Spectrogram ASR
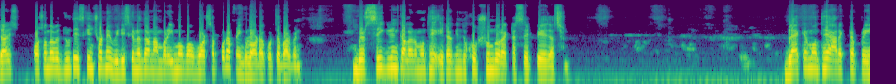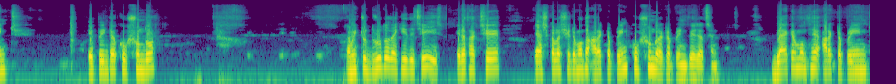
যার পছন্দ হবে, দ্রুত স্ক্রিনশট নিয়ে ভিডিও স্ক্রিনে দেওয়া নাম্বার ইমো বা হোয়াটসঅ্যাপ করে আপনি এগুলো অর্ডার করতে পারবেন। সি গ্রিন কালারের মধ্যে এটা কিন্তু খুব সুন্দর একটা সেট পেয়ে যাচ্ছেন। ব্ল্যাক এর মধ্যে আরেকটা প্রিন্ট এই প্রিন্টটা খুব সুন্দর। আমি একটু দ্রুত দেখিয়ে দিচ্ছি। এটা থাকছে অ্যাশ কালার সেটার মধ্যে আরেকটা প্রিন্ট, খুব সুন্দর একটা প্রিন্ট পেয়ে যাচ্ছেন। ব্ল্যাক এর মধ্যে আরেকটা প্রিন্ট।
